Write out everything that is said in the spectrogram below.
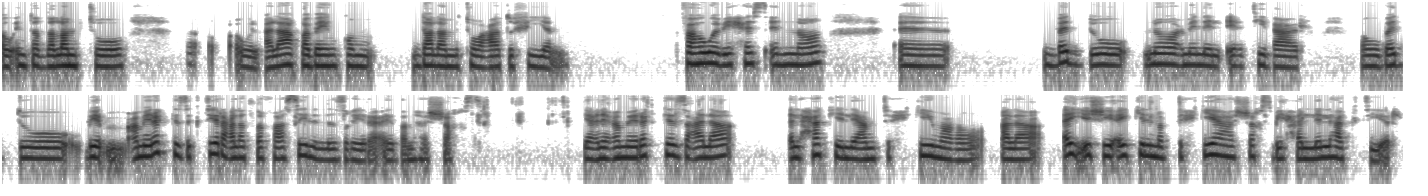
أو أنت ظلمته أو العلاقة بينكم ظلمته عاطفيا. فهو بيحس إنه آه، بده نوع من الاعتذار أو بده عم يركز كتير على التفاصيل الصغيرة أيضا هالشخص. يعني عم يركز على الحكي اللي عم تحكيه معه على أي إشي أي كلمة بتحكيها هالشخص بيحللها كتير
